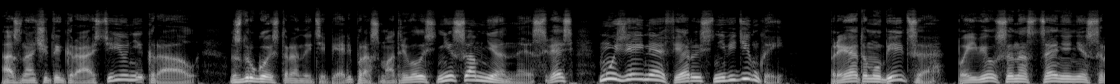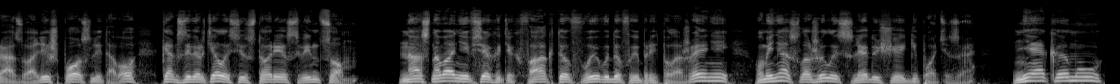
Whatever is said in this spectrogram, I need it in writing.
а значит и красть ее не крал. С другой стороны, теперь просматривалась несомненная связь музейной аферы с невидимкой — при этом убийца появился на сцене не сразу, а лишь после того, как завертелась история с венцом. На основании всех этих фактов, выводов и предположений у меня сложилась следующая гипотеза. Некому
